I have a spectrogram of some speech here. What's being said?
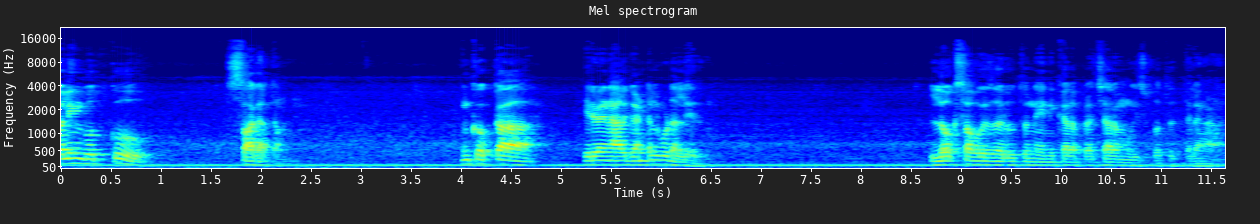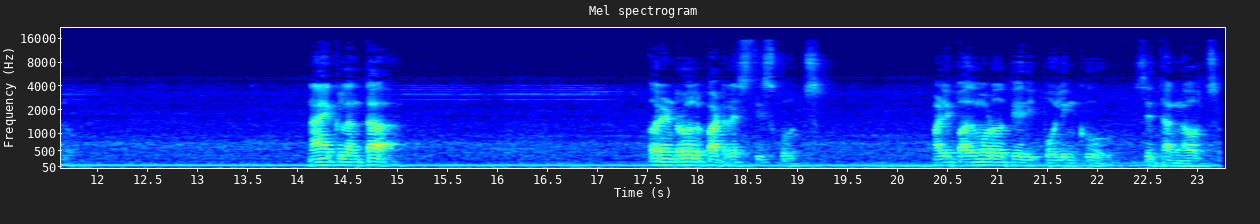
పోలింగ్ బూత్కు స్వాగతం. ఇంకొక ఇరవై నాలుగు గంటలు కూడా లేదు. లోక్సభకు జరుగుతున్న ఎన్నికల ప్రచారం ముగిసిపోతుంది తెలంగాణలో. నాయకులంతా ఓ రెండు రోజుల పాటు రెస్ట్ తీసుకోవచ్చు. మళ్ళీ పదమూడవ తేదీ పోలింగ్కు సిద్ధం కావచ్చు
